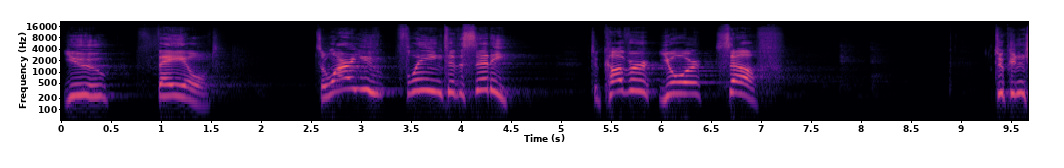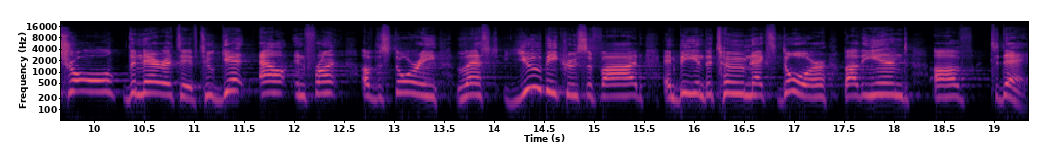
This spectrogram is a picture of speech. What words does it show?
You failed. So why are you fleeing to the city? To cover yourself to control the narrative, to get out in front of the story, lest you be crucified and be in the tomb next door by the end of today.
